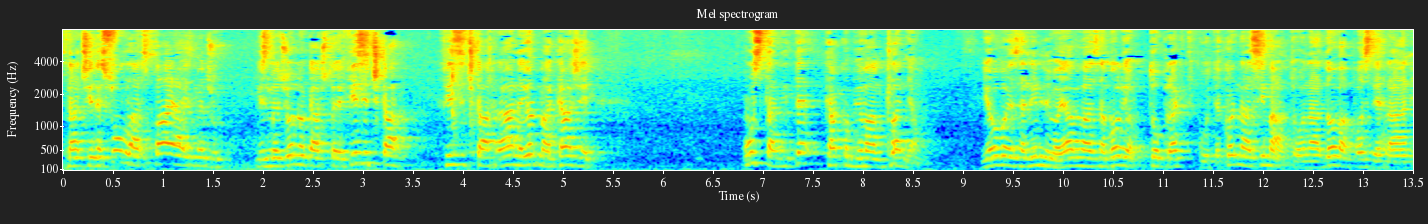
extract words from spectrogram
Znači, Resulullah spaja između, između onoga što je fizička fizička hrana i odmah kaže ustanite kako bi vam klanjao. I ovo je zanimljivo, ja bih vas zamolio, to praktikujte. Kod nas ima to, ona dova poslije hrani.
